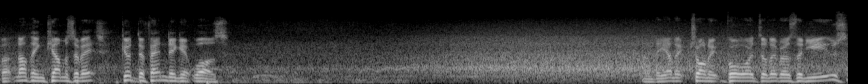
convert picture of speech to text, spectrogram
But nothing comes of it. Good defending it was. And the electronic board delivers the news.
